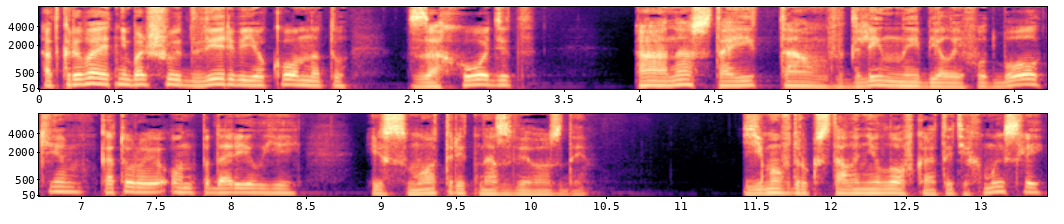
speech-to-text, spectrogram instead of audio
открывает небольшую дверь в ее комнату, заходит, а она стоит там в длинной белой футболке, которую он подарил ей, и смотрит на звезды. Ему вдруг стало неловко от этих мыслей,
